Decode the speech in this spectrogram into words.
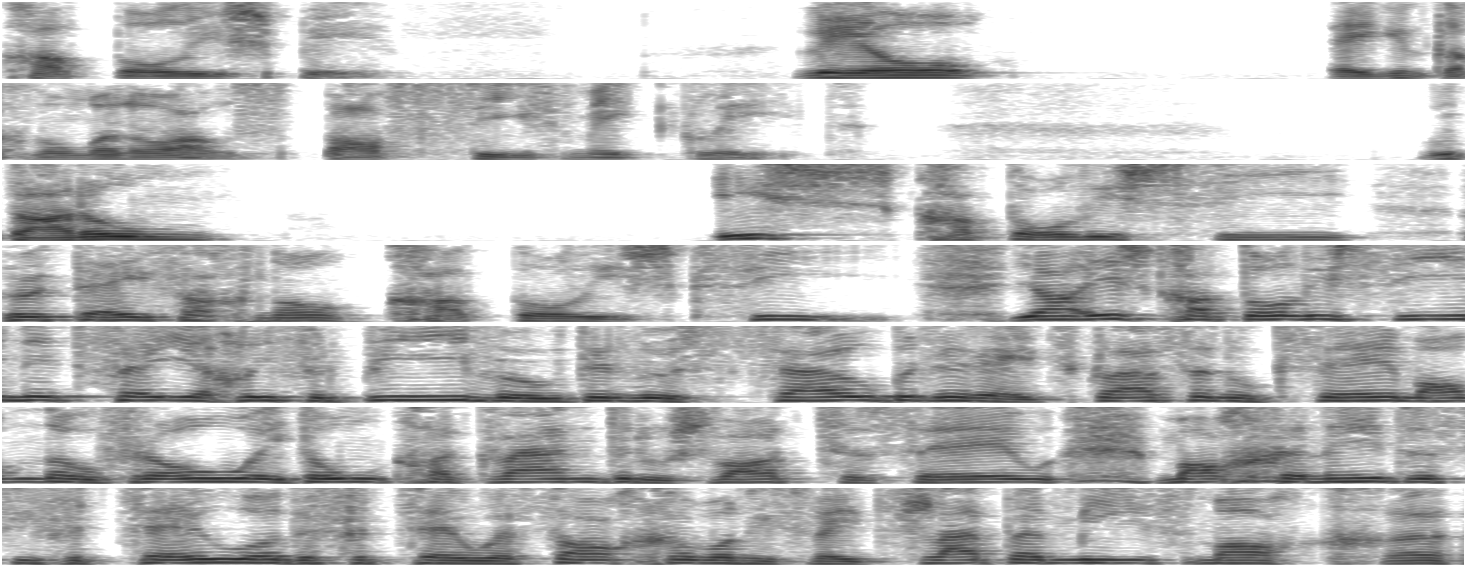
katholisch bin. Wie auch eigentlich nur noch als Passivmitglied. Und darum ist katholisch sein heute einfach noch katholisch gsi. Ja, ist katholisch sein nicht fein ein vorbei, weil ihr wisst selber, ihr habt es gelesen und gesehen, Männer und Frauen in dunklen Gewändern und schwarzer Seele machen nicht, was sie erzählen oder erzählen Sachen, die uns das Leben mies machen.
